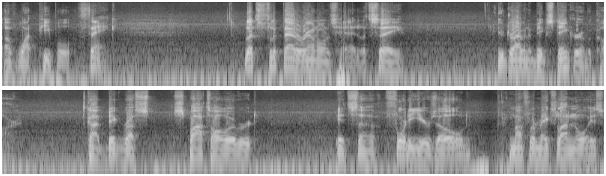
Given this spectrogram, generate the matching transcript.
of what people think. Let's flip that around on its head. Let's say you're driving a big stinker of a car. It's got big rust spots all over it. It's uh, 40 years old muffler makes a lot of noise,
